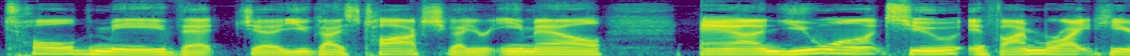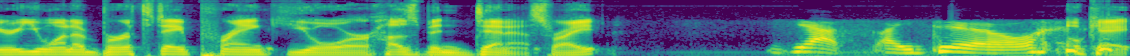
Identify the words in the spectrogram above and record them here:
told me that uh, you guys talked. She got your email, and you want to, if I'm right here, you want to birthday prank your husband, Dennis, right? yes, I do. Okay.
